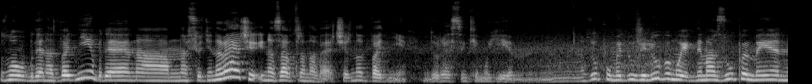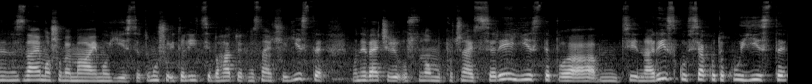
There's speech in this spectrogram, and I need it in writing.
Знову буде на два дні, буде на, на сьогодні на вечір і на завтра на вечір. На два дні, доресенькі мої. Зупу ми дуже любимо. Як нема зупи, ми не, знаємо, що ми маємо їсти. Тому що італійці багато як не знають, що їсти. Вони ввечері в основному починають сири їсти, ці нарізку всяку таку їсти.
